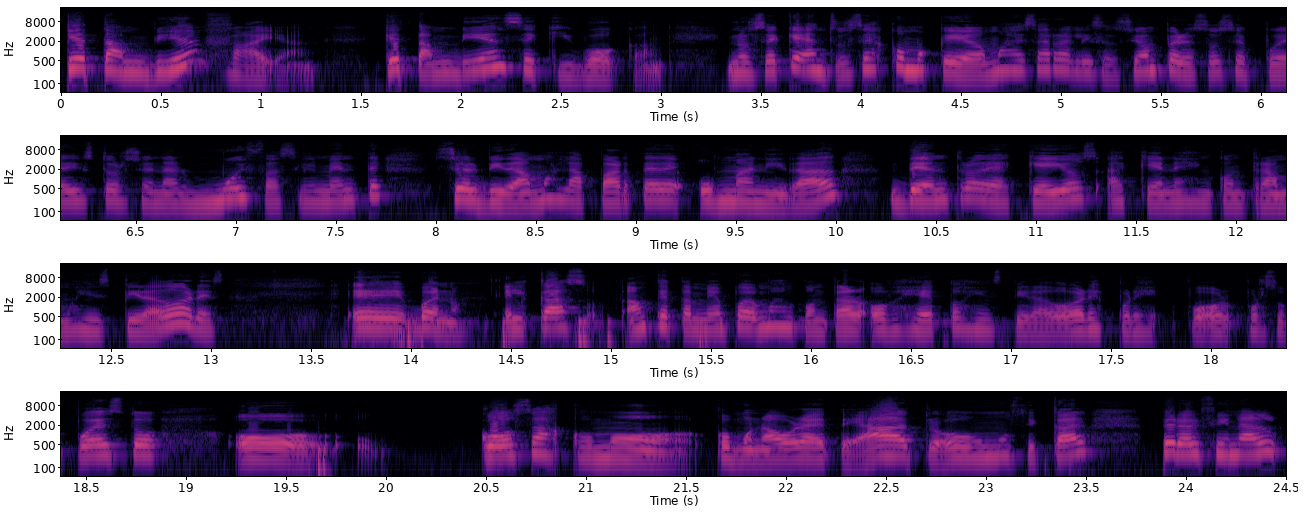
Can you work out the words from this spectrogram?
que también fallan, que también se equivocan. No sé qué, entonces como que llegamos a esa realización, pero eso se puede distorsionar muy fácilmente si olvidamos la parte de humanidad dentro de aquellos a quienes encontramos inspiradores. Eh, bueno, el caso, aunque también podemos encontrar objetos inspiradores, por, por, supuesto, o cosas como, como una obra de teatro o un musical, pero al final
